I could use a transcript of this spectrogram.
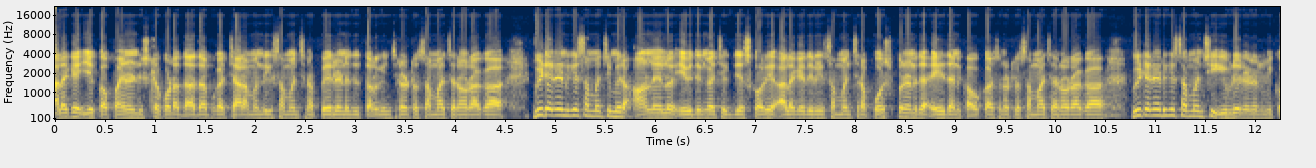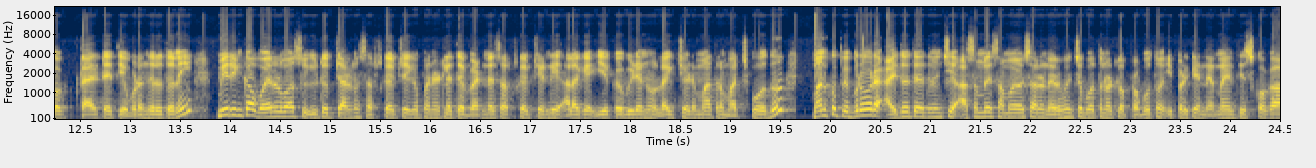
అలాగే ఈ యొక్క ఫైనల్ లిస్ట్లో కూడా దాదాపుగా చాలా మందికి సంబంధించిన పేర్లు అనేది తొలగించినట్టు సమాచారం రాగా వీటన్నిటికి సంబంధించి మీరు ఆన్లైన్లో ఏ విధంగా చెక్ చేసుకోవాలి? అలాగే దీనికి సంబంధించిన పోస్ట్ పోన్ అనేది అయ్యేదానికి అవకాశం ఉన్నట్లు సమాచారం రాగా వీటన్నిటికి సంబంధించి ఈ వీడియో అనేది మీకు ఒక క్లారిటీ అయితే ఇవ్వడం జరుగుతుంది. మీరు ఇంకా viral Vasu YouTube channel subscribe చేయకపోయినట్లయితే వెంటనే సబ్స్క్రైబ్ చేయండి. అలాగే ఈ యొక్క వీడియోను లైక్ చేయడం మాత్రం మర్చిపోవద్దు. మనకు ఫిబ్రవరి ఐదో తేదీ నుంచి అసెంబ్లీ సమావేశాలు నిర్వహించబోతున్నట్లు ప్రభుత్వం ఇప్పటికే నిర్ణయం తీసుకోగా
